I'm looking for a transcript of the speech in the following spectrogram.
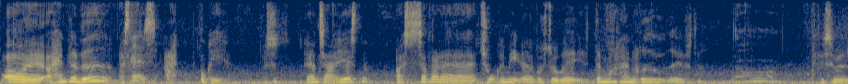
og, øh, og han blev ved, og så sagde jeg, "Ej, okay. Og så han tager hesten, og så var der to kameler, der var stukket af. Dem måtte han ride ud efter. Er simpelthen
